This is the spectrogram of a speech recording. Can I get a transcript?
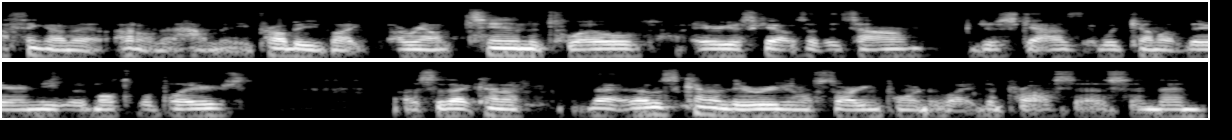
I think I'm at, I don't know how many, probably like around 10 to 12 area scouts at the time, just guys that would come up there and meet with multiple players. Uh, so that kind of, that, that was kind of the original starting point of like the process. And then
